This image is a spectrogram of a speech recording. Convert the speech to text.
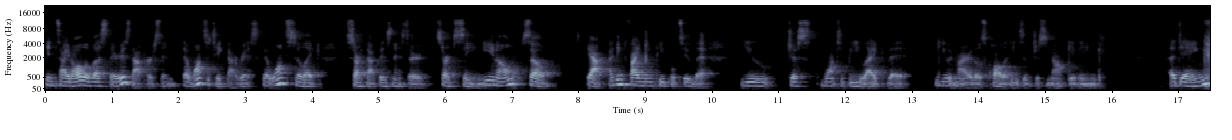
inside all of us, there is that person that wants to take that risk, that wants to like start that business or start to sing, you know? So, yeah, I think finding people too that you just want to be like that you admire those qualities of just not giving a dang,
